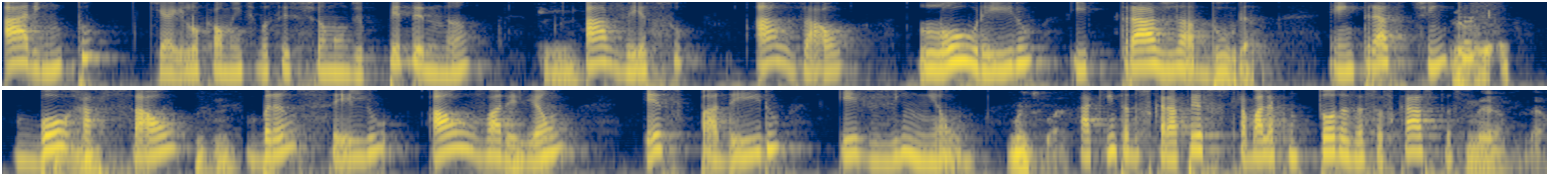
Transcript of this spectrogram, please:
Arinto, que aí localmente vocês chamam de Pedenã, Sim. Avesso, Azal, Loureiro e Trajadura. Entre as tintas, é Borraçal, uhum. uhum. Brancelho, Alvarelhão, Espadeiro e Vinhão. Muito bem. A Quinta dos Carapeços trabalha com todas essas castas? Não, não.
